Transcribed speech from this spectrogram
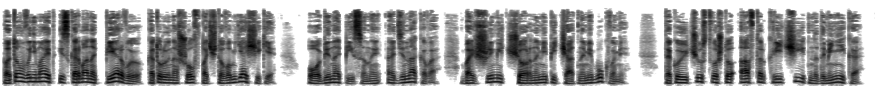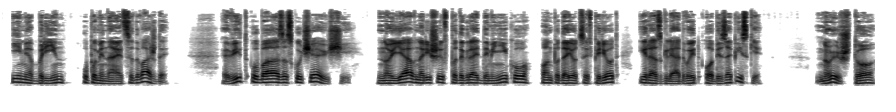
Потом вынимает из кармана первую, которую нашел в почтовом ящике. Обе написаны одинаково, большими черными печатными буквами. Такое чувство, что автор кричит на Доминика. Имя Брин упоминается дважды. Вид у Бааза скучающий, но явно решив подыграть Доминику, он подается вперед и разглядывает обе записки. «Ну и что?»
